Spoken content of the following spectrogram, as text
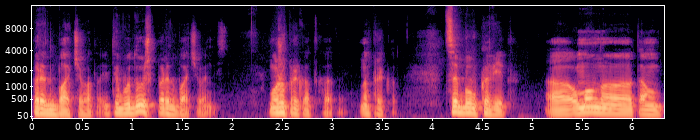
передбачувано. І ти будуєш передбачуваність. Можу приклад сказати. Наприклад, це був ковід. Умовно, там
